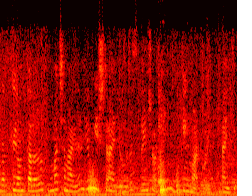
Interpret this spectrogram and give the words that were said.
ಪ್ರತಿಯೊಂದು ಕಲರು ತುಂಬ ಚೆನ್ನಾಗಿದೆ. ನಿಮ್ಗೆ ಇಷ್ಟ ಆಯಿತು ಅಂದರೆ ಸ್ಕ್ರೀನ್ಶಾಟ್ ಬುಕ್ಕಿಂಗ್ ಮಾಡ್ಕೊಳ್ಳಿ. Thank you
